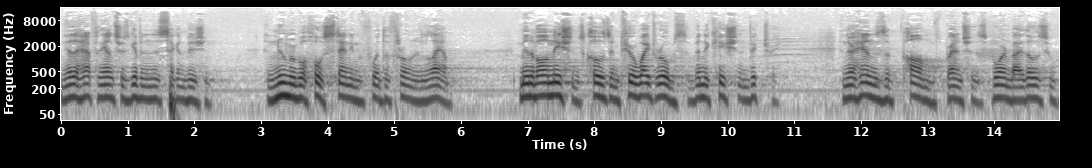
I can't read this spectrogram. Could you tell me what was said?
And the other half of the answer is given in this second vision. Innumerable hosts standing before the throne and the Lamb. Men of all nations clothed in pure white robes of vindication and victory. In their hands the palm branches borne by those who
